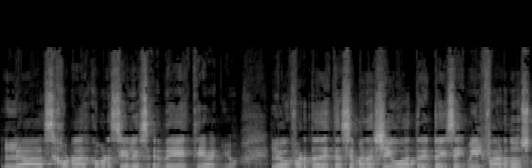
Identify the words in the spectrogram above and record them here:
las jornadas comerciales de este año. La oferta de esta semana llegó a 36.000 fardos,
